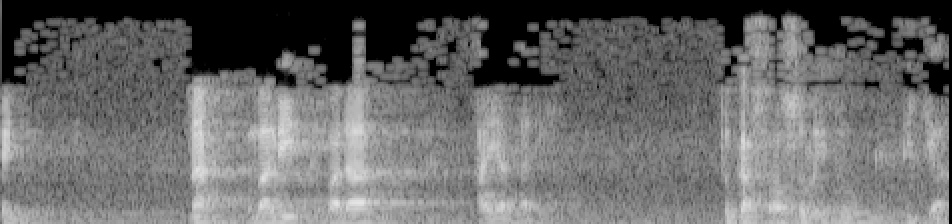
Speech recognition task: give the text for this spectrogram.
Itu. Nah, kembali kepada ayat tadi. Tugas Rasul itu tiga.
